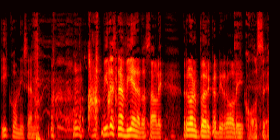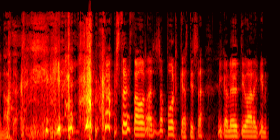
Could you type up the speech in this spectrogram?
ikonisena. Mitä sinä vienä tässä oli? Ron Burgundy rooli Kosena. 12-osaisessa podcastissa, mikä löytyy ainakin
